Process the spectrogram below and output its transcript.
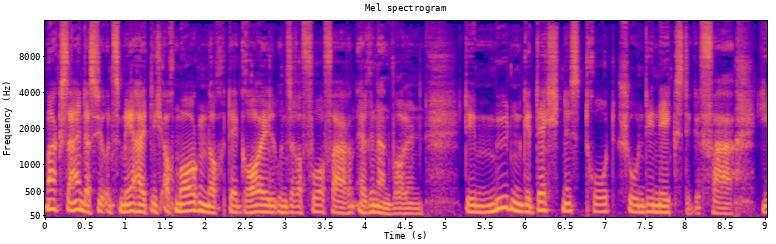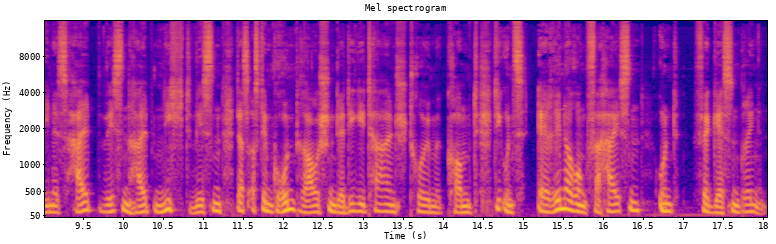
Mag sein, dass wir uns mehrheitlich auch morgen noch der Gräuel unserer Vorfahren erinnern wollen dem müden Gedächtnis droht schon die nächste Gefahr, jenes Halbwissen, halb Nichtwissen, das aus dem Grundrauschen der digitalen Ströme kommt, die uns Erinnerung verheißen und Vergessen bringen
